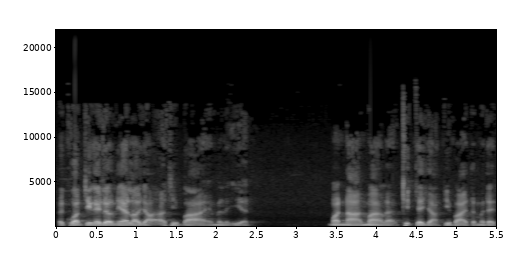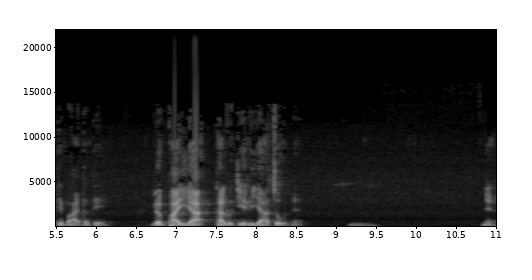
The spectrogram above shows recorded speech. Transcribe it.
ไอ้ความจริงไอ้เรื่องเนี้ยเราอยากอธิบายให้มันละเอียดมานานมากแล้ว คิดจะอยากอธิบายแต่ไม่ได้อธิบายทันทีเรื่องภัยยะทารุจีริยาสูตรเนี่ยอืมเนี่ย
